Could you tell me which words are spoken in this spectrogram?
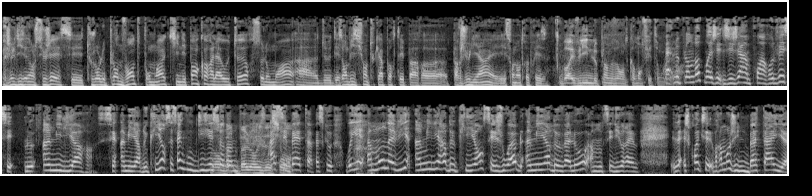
Je le disais dans le sujet, c'est toujours le plan de vente pour moi qui n'est pas encore à la hauteur, selon moi, à de, des ambitions en tout cas portées par, euh, par Julien et son entreprise. Bon, Evelyne, le plan de vente, comment fait-on bah, Le plan de vente, moi j'ai déjà un point à relever, c'est le 1 milliard. C'est 1 milliard de clients, c'est ça que vous disiez ça dans le... Valorisation. Ah, c'est bête, parce que vous voyez, à mon avis, 1 milliard de clients, c'est jouable, 1 milliard de valo, c'est du rêve. Là, je crois que c'est vraiment, j'ai une bataille,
